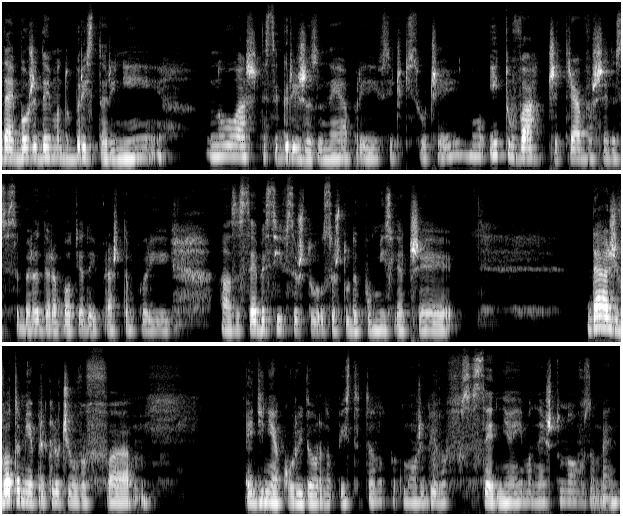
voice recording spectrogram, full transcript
Дай Боже да има добри старини, но аз ще се грижа за нея при всички случаи. Но и това, че трябваше да се събера, да работя, да й пращам пари а, за себе си, също, също да помисля, че да, живота ми е приключил в а, единия коридор на пистата, но пък може би в съседния има нещо ново за мен.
